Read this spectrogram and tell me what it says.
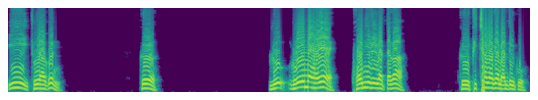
이 조약은 그 루, 로마의 권위를 갖다가 그 비참하게 만들고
